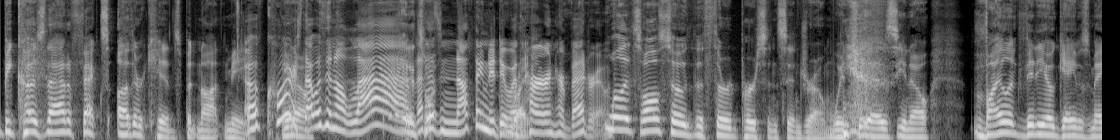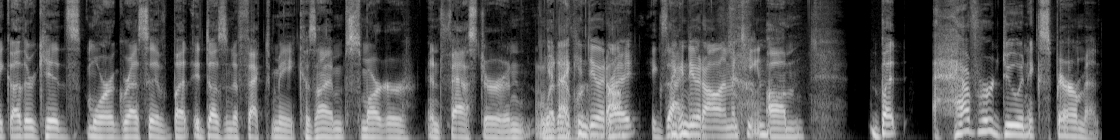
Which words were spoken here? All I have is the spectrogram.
because that affects other kids, but not me. of course, You know? that was in a lab. It's That what- has nothing to do with Right. her in her bedroom. Well, it's also the third person syndrome, which is, you know, violent video games make other kids more aggressive, but it doesn't affect me because I'm smarter and faster and whatever. I can do it all. right? Exactly. I can do it all. I'm a teen. Um, but have her do an experiment.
